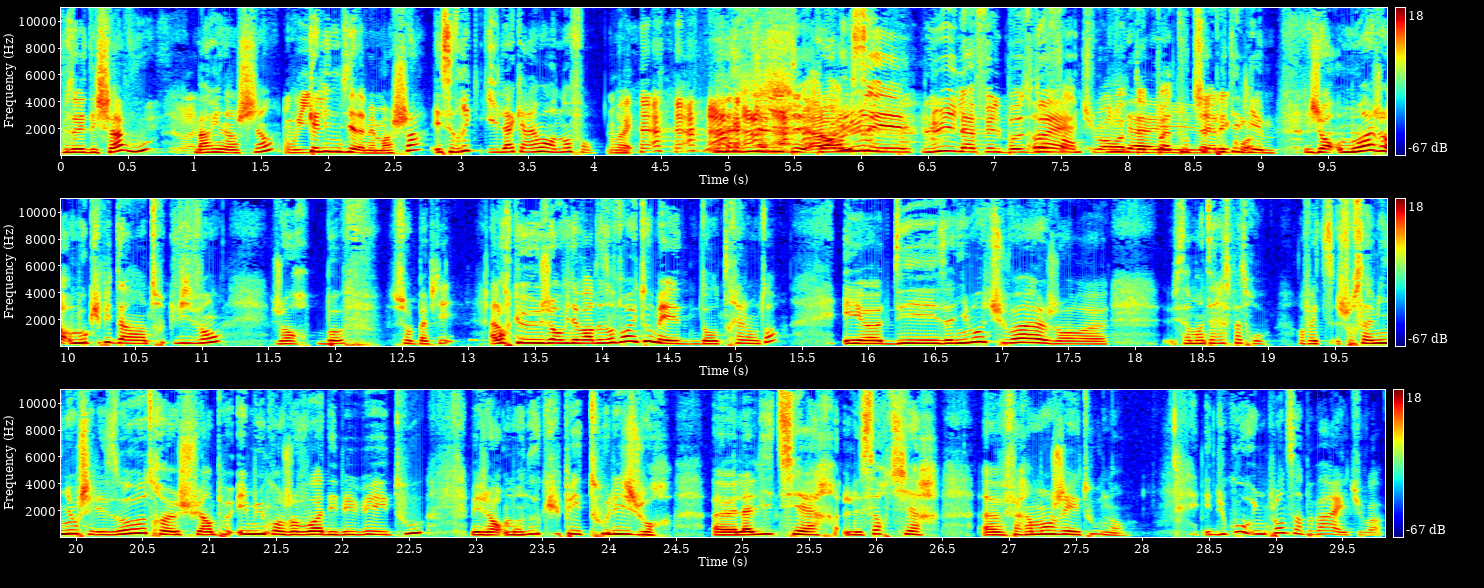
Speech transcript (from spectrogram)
Vous avez des chats, vous, Marine un chien, Oui. Kalindi elle a même un chat, et Cédric il a carrément un enfant. Ouais. Alors lui, il a fait le boss de Ouais, fin, tu vois. On va il a- peut-être pas tout y aller. quoi. game. Et genre moi, genre m'occuper d'un truc vivant, genre bof sur le papier. Alors que j'ai envie d'avoir des enfants et tout, mais dans très longtemps. Et euh, des animaux, tu vois, genre euh, ça m'intéresse pas trop. En fait, je trouve ça mignon chez les autres. Je suis un peu émue quand j'en vois des bébés et tout, mais genre m'en occuper tous les jours, euh, la litière, les sortir, euh, faire à manger et tout, non. Et du coup, une plante, c'est un peu pareil, tu vois.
